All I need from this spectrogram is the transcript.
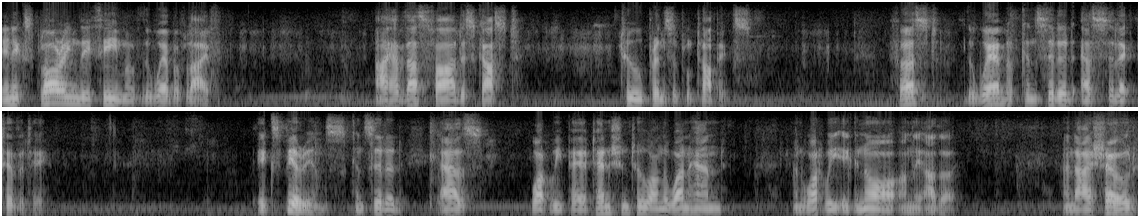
In exploring the theme of the web of life, I have thus far discussed two principal topics. First, the web considered as selectivity, experience considered as what we pay attention to on the one hand and what we ignore on the other. And I showed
